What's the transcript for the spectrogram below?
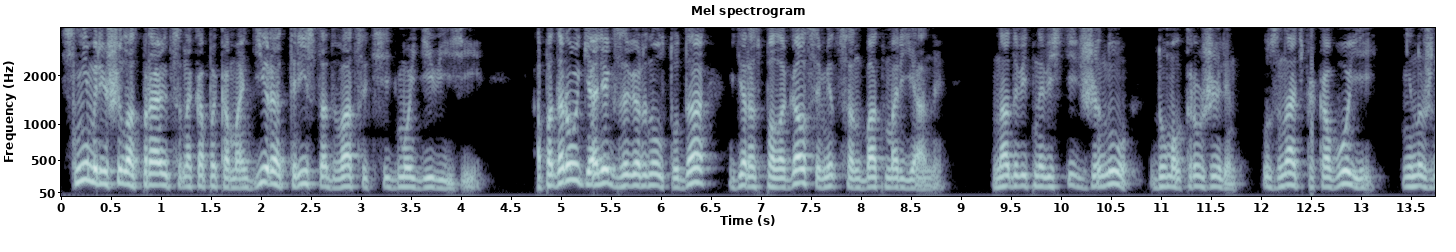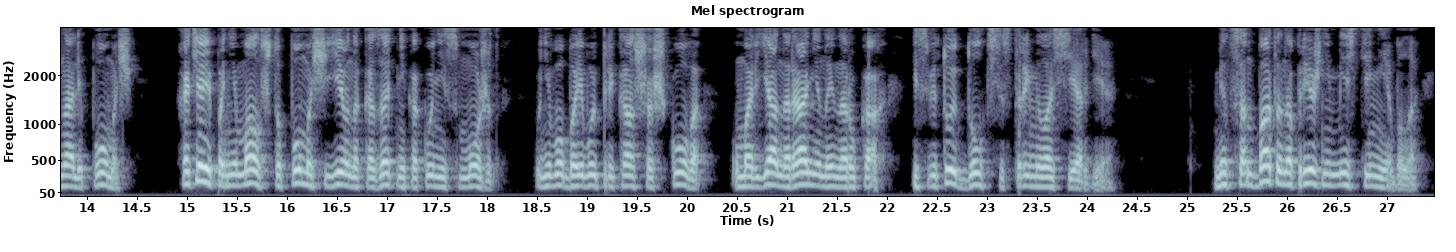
с ним решил отправиться на КП командира 327-й дивизии. А по дороге Олег завернул туда, где располагался медсанбат Марьяны. «Надо ведь навестить жену», – думал Кружилин, – «узнать, каково ей, не нужна ли помощь». Хотя и понимал, что помощи ей он оказать никакой не сможет. У него боевой приказ Шашкова, у Марьяны раненой на руках и святой долг сестры милосердия. Медсанбата на прежнем месте не было –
